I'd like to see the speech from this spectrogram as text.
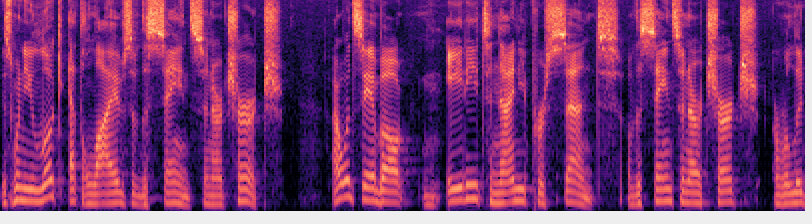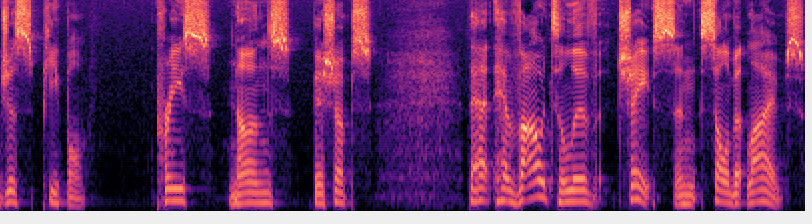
is when you look at the lives of the saints in our church. I would say about 80 to 90% of the saints in our church are religious people priests, nuns, bishops that have vowed to live chaste and celibate lives.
